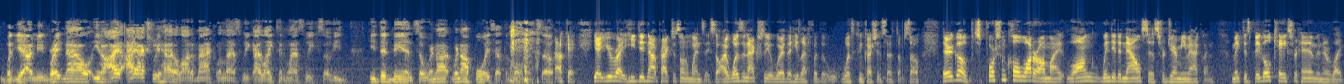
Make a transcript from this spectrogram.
but yeah, I mean, right now, you know, I, I actually had a lot of Maclin last week. I liked him last week, so he he did me in. So we're not we're not boys at the moment. So okay, yeah, you're right. He did not practice on Wednesday, so I wasn't actually aware that he left with with concussion symptoms. So there you go. Just pour some cold water on my long-winded analysis for Jeremy Maclin. Make this big old case for him, and they're like,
